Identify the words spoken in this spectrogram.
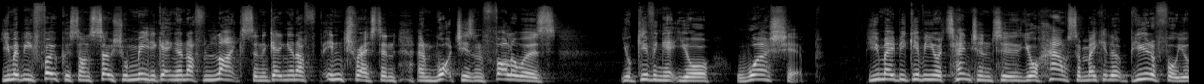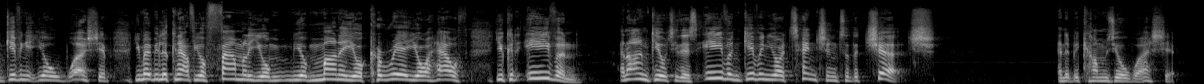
You may be focused on social media, getting enough likes and getting enough interest and, and watches and followers. You're giving it your worship. You may be giving your attention to your house and make it look beautiful. You're giving it your worship. You may be looking out for your family, your, your money, your career, your health. You could even, and I'm guilty of this, even giving your attention to the church and it becomes your worship.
